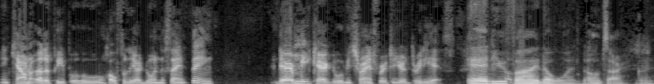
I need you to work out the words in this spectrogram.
encounter other people who hopefully are doing the same thing, their Mii character will be transferred to your 3DS. And you okay. find no one. Oh, I'm sorry. Go ahead.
